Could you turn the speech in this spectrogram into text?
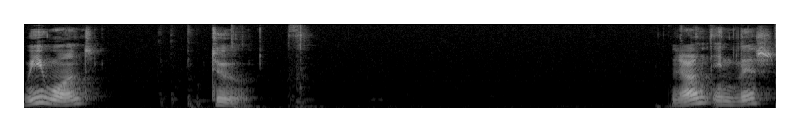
We want to learn English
